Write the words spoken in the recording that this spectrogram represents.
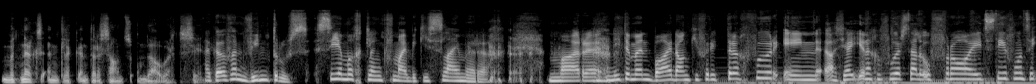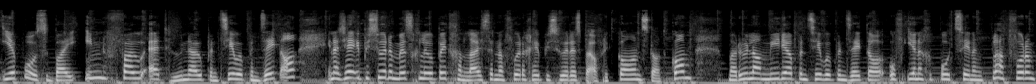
met niks eintlik interessants om daaroor te sê. Ek hou van Wintrus. Semig klink vir my bietjie slijmerig. Maar uh, nietemin baie dankie vir die terugvoer en as jy enige voorstelle of vrae het, stuur vir ons 'n e-pos by info@hunou.co.za en as jy episode misgeloop het, gaan luister na vorige episode by afrikaans.com, marulamedia.co.za of enige potsending platform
